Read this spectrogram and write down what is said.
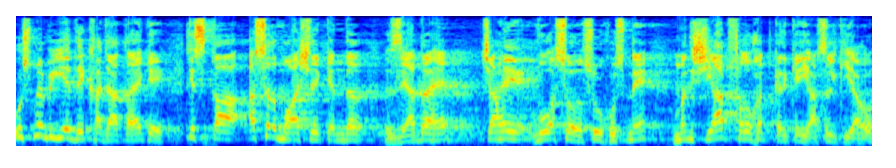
उसमें भी ये देखा जाता है कि किसका असर मुआरे के अंदर ज़्यादा है, चाहे वो असर रसूख उसने मनशियात फ़रोख्त करके ही हासिल किया हो।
